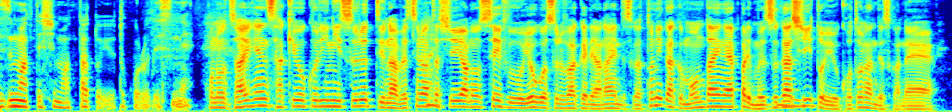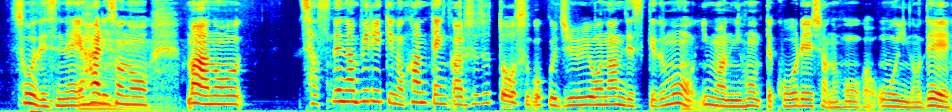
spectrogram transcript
詰まってしまったというところですね。この財源先送りにするっていうのは別に私、はい、あの政府を擁護するわけではないんですがとにかく問題がやっぱり難しいということなんですかね。うん。そうですね。やはりその、うん、まあ、あの、サステナビリティの観点からするとすごく重要なんですけども今日本って高齢者の方が多いので、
